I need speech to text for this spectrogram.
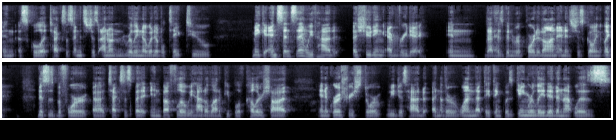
in a school at Texas, and it's just I don't really know what it'll take to make it. And since then, we've had a shooting every day in that has been reported on, and it's just going like this is before uh, Texas, but in Buffalo, we had a lot of people of color shot. In a grocery store, we just had another one that they think was gang related, and that was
